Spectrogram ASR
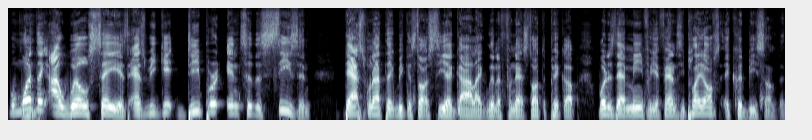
But one thing I will say is, as we get deeper into the season, that's when I think we can start to see a guy like Leonard Fournette start to pick up. What does that mean for your fantasy playoffs? It could be something.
